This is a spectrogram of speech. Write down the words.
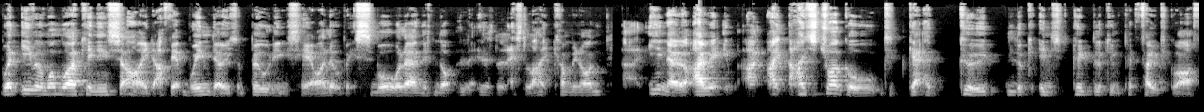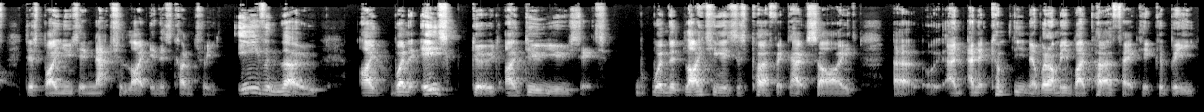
when even when working inside, I think windows of buildings here are a little bit smaller and there's not there's less light coming on. Uh, you know, I, I I I struggle to get a good look in good looking photograph just by using natural light in this country. Even though I when it is good, I do use it. When the lighting is just perfect outside, uh, and and it com- you know what I mean by perfect, it could be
